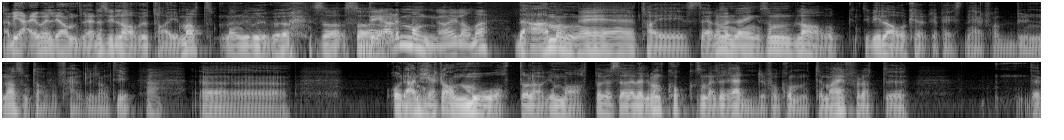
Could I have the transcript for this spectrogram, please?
Nei, vi er jo veldig annerledes. Vi lager jo thaimat, men vi bruker jo så, så Det er det mange av i landet. Det er mange thaisteder, thai-steder, men det er ingen som lager Vi lager currypasten helt fra bunnen av, som tar forferdelig lang tid. Ja. Uh, og det er en helt annen måte å lage mat på. Det er veldig mange kokker som er veldig redde for å komme til meg, for at uh, det,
